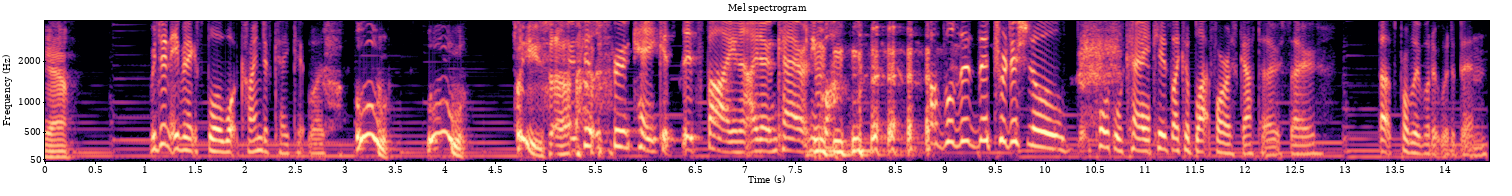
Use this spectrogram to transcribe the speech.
Yeah. We didn't even explore what kind of cake it was. Ooh, ooh. Please. Uh, if it was fruitcake, it's it's fine. I don't care anymore. Oh, well, the, the traditional portal cake is like a Black Forest gateau, so that's probably what it would have been.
